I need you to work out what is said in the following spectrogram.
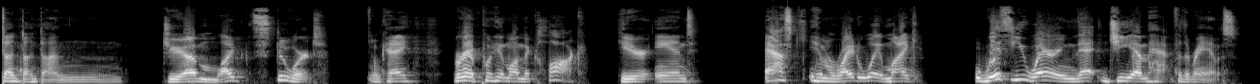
Dun dun dun. GM Mike Stewart. Okay. We're going to put him on the clock here and ask him right away, Mike, with you wearing that GM hat for the Rams,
